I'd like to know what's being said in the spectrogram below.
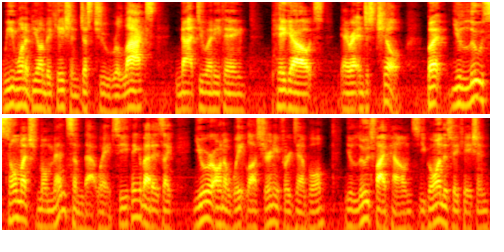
we want to be on vacation just to relax, not do anything, pig out, right, and just chill. But you lose so much momentum that way. So you think about it, it's like you were on a weight loss journey, for example, you lose five pounds, you go on this vacation,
